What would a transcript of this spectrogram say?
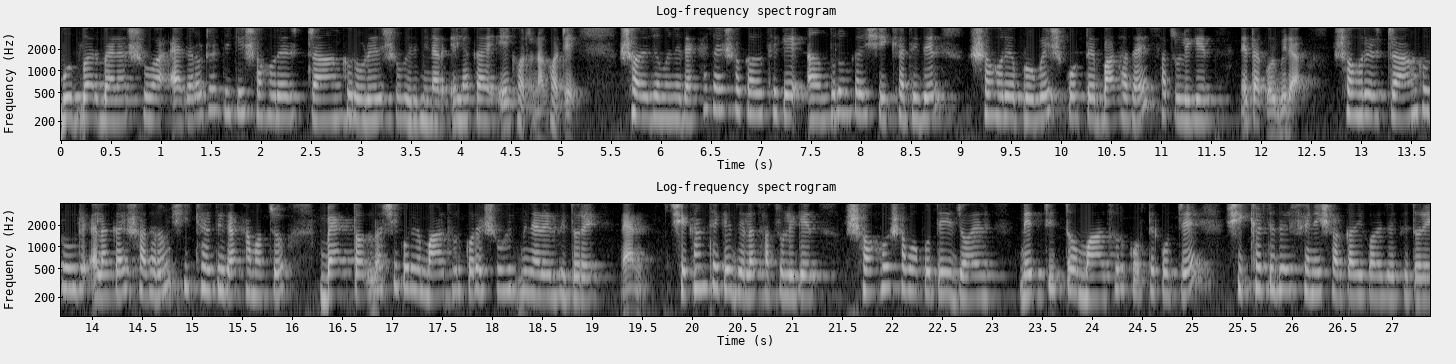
বুধবার বেলা সোয়া এগারোটার দিকে শহরের ট্রাঙ্ক রোডের শহীদ মিনার এলাকায় এ ঘটনা ঘটে। সরেজমিনে দেখা যায় সকাল থেকে আন্দোলনকারী শিক্ষার্থীদের শহরে প্রবেশ করতে বাধা দেয় ছাত্রলীগের নেতাকর্মীরা। শহরের ট্রাঙ্ক রোড এলাকায় সাধারণ শিক্ষার্থী দেখা মাত্র ব্যাগ তল্লাশি করে মারধর করে শহীদ মিনারের ভিতরে নেন। সেখান থেকে জেলা ছাত্রলীগের সহ সভাপতি জয়ের নেতৃত্ব মারধর করতে করতে শিক্ষার্থীদের ফেনী সরকারি কলেজের ভিতরে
